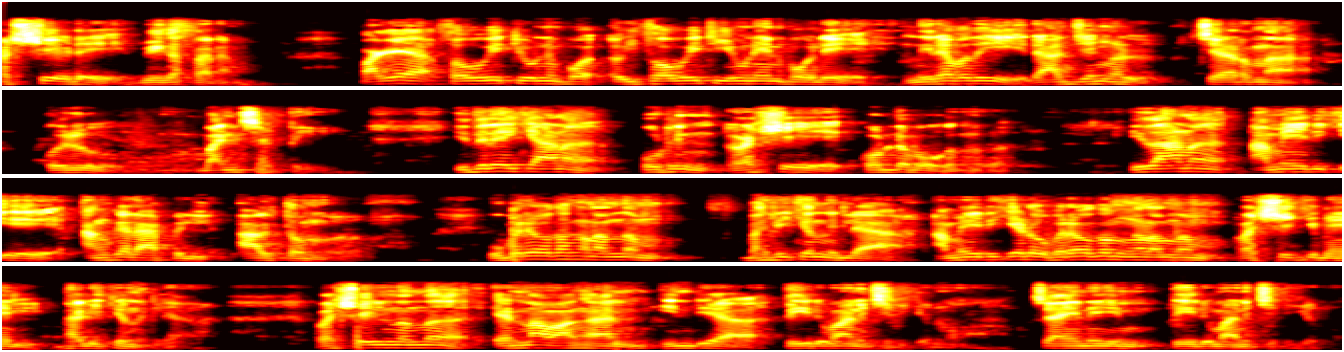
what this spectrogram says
റഷ്യയുടെ വികസനം. പഴയ സോവിയറ്റ് യൂണിയൻ സോവിയറ്റ് യൂണിയൻ പോലെ നിരവധി രാജ്യങ്ങൾ ചേർന്ന ഒരു വൻശക്തി. ഇതിലേക്കാണ് പുടിൻ റഷ്യയെ കൊണ്ടുപോകുന്നത്. ഇതാണ് അമേരിക്കയെ അങ്കലാപ്പിൽ ആഴ്ത്തുന്നത്. ഉപരോധങ്ങളൊന്നും ഫലിക്കുന്നില്ല അമേരിക്കയുടെ ഉപരോധങ്ങളൊന്നും റഷ്യയ്ക്ക് മേൽ ഫലിക്കുന്നില്ല റഷ്യയിൽ നിന്ന് എണ്ണ വാങ്ങാൻ ഇന്ത്യ തീരുമാനിച്ചിരിക്കുന്നു. ചൈനയും തീരുമാനിച്ചിരിക്കുന്നു.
